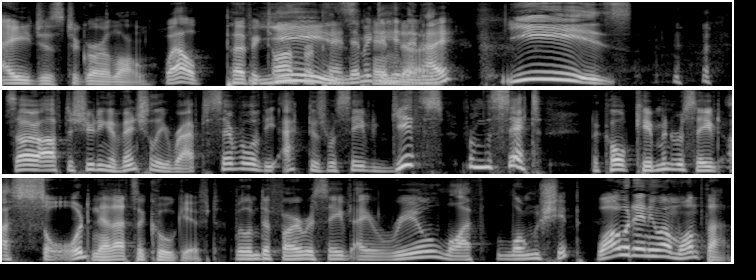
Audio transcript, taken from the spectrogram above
ages to grow long. Well, perfect time for a Years, pandemic to hit then, Hendo. hey? Years. So, after shooting eventually wrapped, several of the actors received gifts from the set. Nicole Kidman received a sword. Now that's a cool gift. Willem Dafoe received a real life longship. Why would anyone want that?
